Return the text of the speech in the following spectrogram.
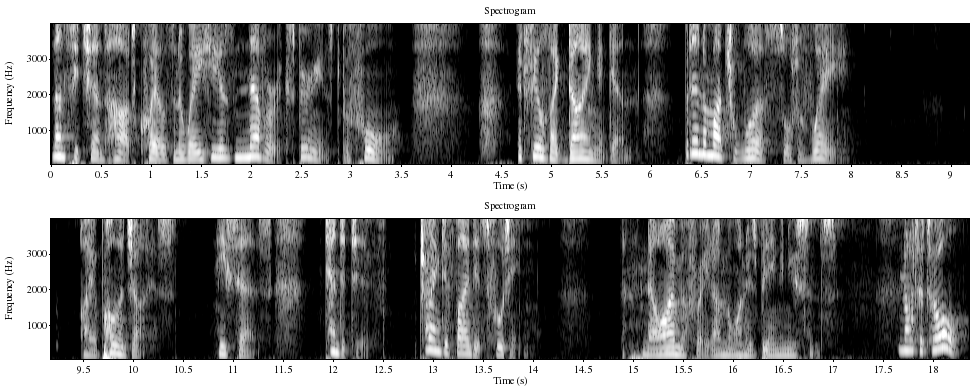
Lan Chen's heart quails in a way he has never experienced before. It feels like dying again, but in a much worse sort of way. I apologize, he says, tentative, trying to find its footing. Now I'm afraid I'm the one who's being a nuisance. Not at all.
